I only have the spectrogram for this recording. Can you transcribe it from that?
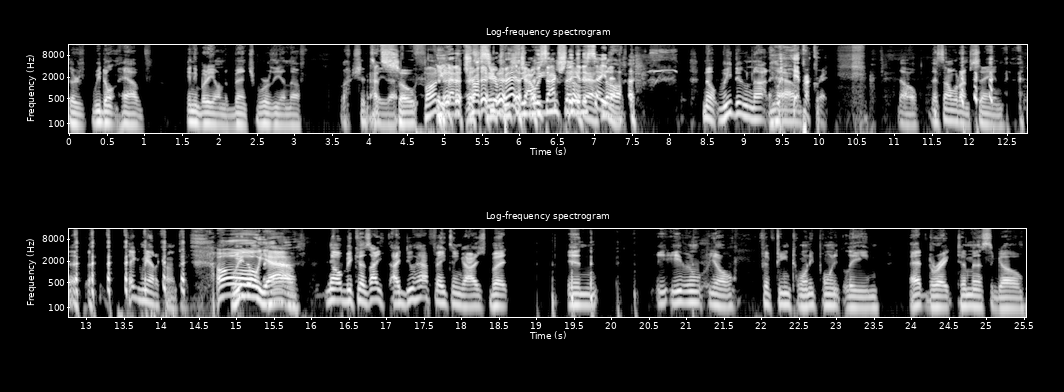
there's, we don't have anybody on the bench worthy enough. I should That's say that. so funny. You got to trust your bench. I was actually going to say no, that. no, we do not You have, hypocrite. no, that's not what I'm saying. Taking me out of context. Oh, we don't yeah. have- no, because I, I do have faith in guys, but in even, you know, 15, 20 point lead at Drake 10 minutes ago,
